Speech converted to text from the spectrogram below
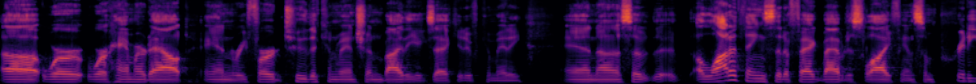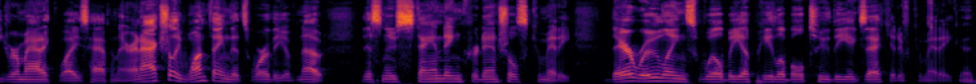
uh, were were hammered out and referred to the convention by the executive committee. And uh, so, the, a lot of things that affect Baptist life in some pretty dramatic ways happen there. And actually, one thing that's worthy of note: this new standing credentials committee, their rulings will be appealable to the executive committee. Good.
